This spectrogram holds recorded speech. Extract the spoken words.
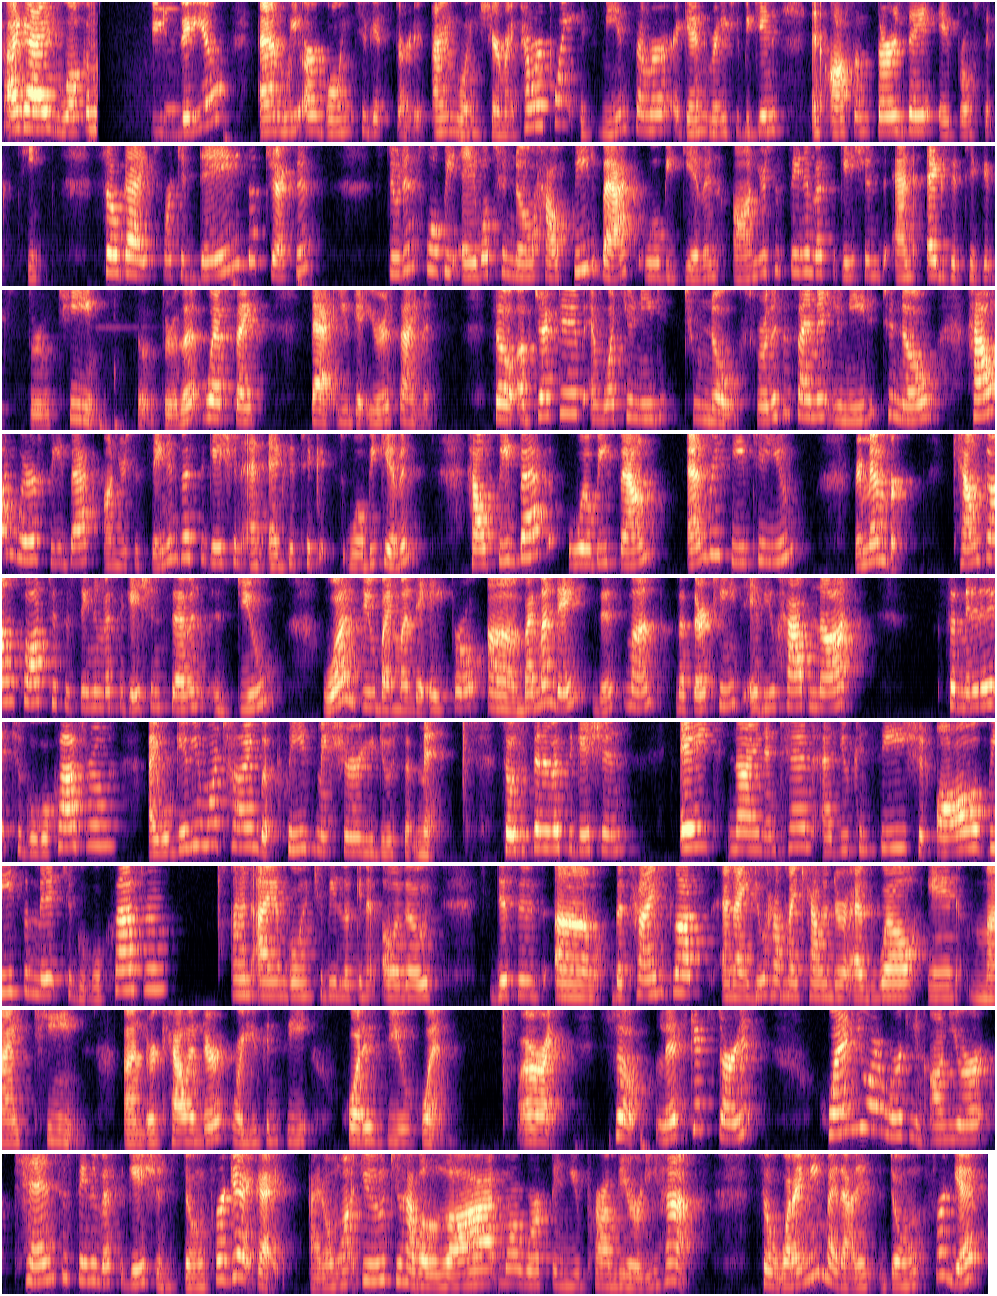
Hi guys, welcome to today's video and we are going to get started. I am going to share my PowerPoint. It's me and Summer again, ready to begin an awesome Thursday, April 16th. So guys, for today's objective, students will be able to know how feedback will be given on your sustained investigations and exit tickets through Teams. So through the website that you get your assignments. So objective and what you need to know. For this assignment, you need to know how and where feedback on your sustained investigation and exit tickets will be given, how feedback will be found and received to you. Remember, countdown clock to sustained investigation 7 is due was due by Monday, April, um, by Monday this month, the 13th. If you have not submitted it to Google Classroom, I will give you more time, but please make sure you do submit. So sustained investigation 8, 9, and 10, as you can see, should all be submitted to Google Classroom. And I am going to be looking at all of those. This is um, the time slots, and I do have my calendar as well in my Teams under calendar, where you can see what is due when. All right, so let's get started. When you are working on your 10 sustained investigations, don't forget, guys, I don't want you to have a lot more work than you probably already have. So what I mean by that is don't forget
